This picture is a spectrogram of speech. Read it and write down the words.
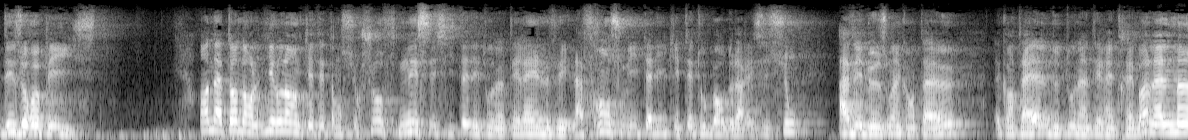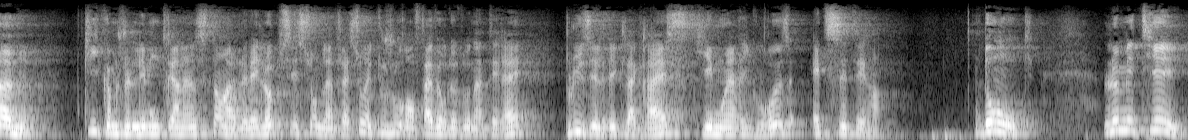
des européistes. En attendant, l'Irlande, qui était en surchauffe, nécessitait des taux d'intérêt élevés. La France ou l'Italie, qui étaient au bord de la récession, avaient besoin, quant à eux, quant à elles, de taux d'intérêt très bas. L'Allemagne, qui, comme je l'ai montré à l'instant, avait l'obsession de l'inflation, est toujours en faveur de taux d'intérêt plus élevés que la Grèce, qui est moins rigoureuse, etc. Donc, le métier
